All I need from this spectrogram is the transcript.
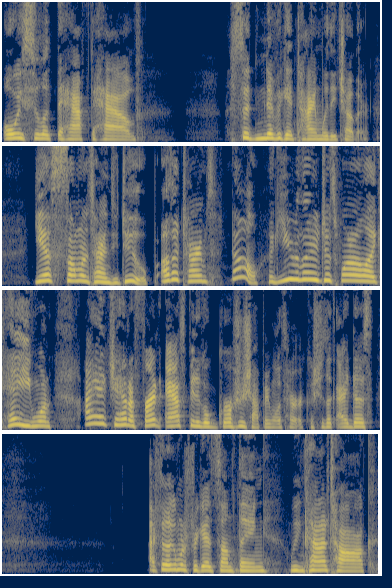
always feel like they have to have significant time with each other. Yes, some of the times you do. Other times, no. Like you literally just want to like, hey, you want? I actually had a friend ask me to go grocery shopping with her because she's like, I just, I feel like I'm gonna forget something. We can kind of talk.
